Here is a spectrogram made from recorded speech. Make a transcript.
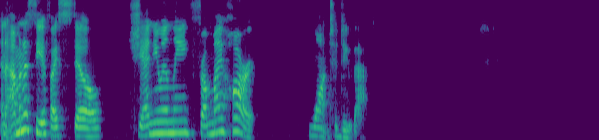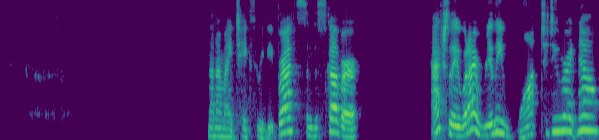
and I'm going to see if I still genuinely, from my heart, want to do that. Then I might take three deep breaths and discover actually what I really want to do right now,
